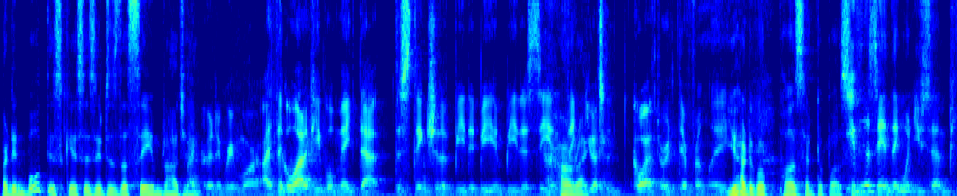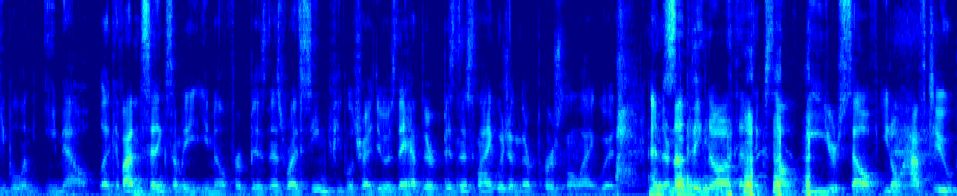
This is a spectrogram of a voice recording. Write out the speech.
But in both these cases, it is the same Raja. I couldn't agree more. I think a lot of people make that distinction of B2B and B2C and think you have to go after it differently. You have to go person to person. Even the same thing when you send people an email. Like if I'm sending somebody an email for business, what I've seen people try to do is they have their business language and their personal language, and Yes, they're not being their authentic self. Be yourself. You don't have to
